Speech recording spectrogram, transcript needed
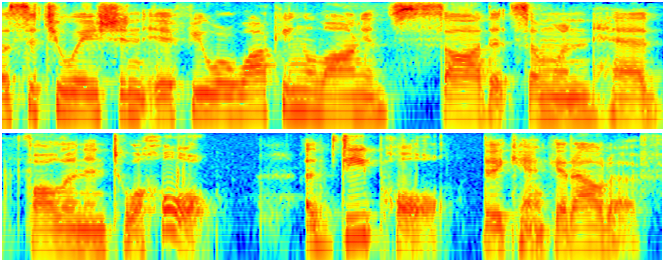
a situation if you were walking along and saw that someone had fallen into a hole, a deep hole they can't get out of.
